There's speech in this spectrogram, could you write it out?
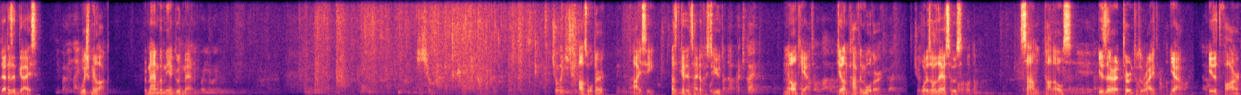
That is it, guys. Wish me luck. Remember me a good man. How's water? I see. Does it get inside of his suit? Not yet. Till I'm half in water. What is over there, Sus? Some tunnels. Is there a turn to the right? Yeah. Is it far?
